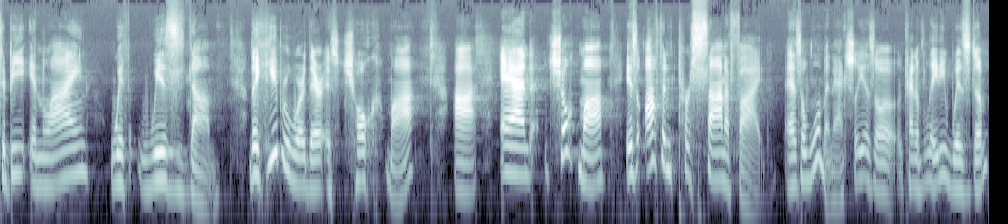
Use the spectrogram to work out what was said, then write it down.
to be in line with wisdom. The Hebrew word there is chokmah, uh, and chokmah is often personified as a woman, actually, as a kind of lady wisdom.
